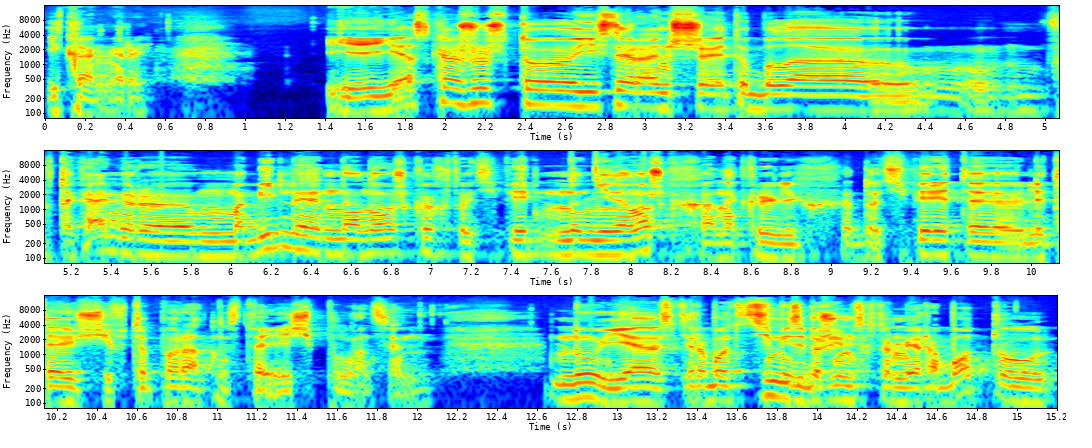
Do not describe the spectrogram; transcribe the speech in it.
и камерой. Я скажу, что если раньше это была фотокамера мобильная на ножках, то теперь, ну не на ножках, а на крыльях, то теперь это летающий фотоаппарат настоящий, полноценный. Ну, я работал с теми изображениями, с которыми я работал,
